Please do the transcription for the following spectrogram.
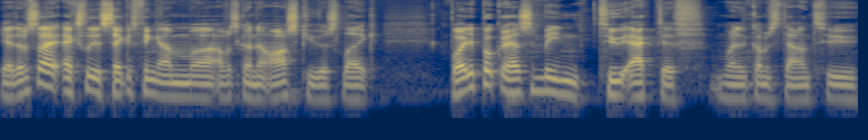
Yeah, that was like actually the second thing I'm uh, I was going to ask you is like, Party Poker hasn't been too active when it comes down to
